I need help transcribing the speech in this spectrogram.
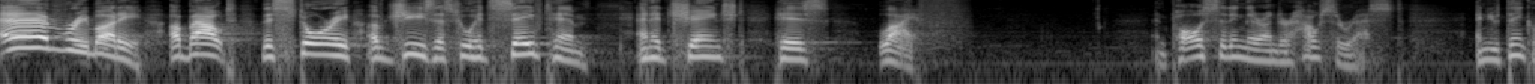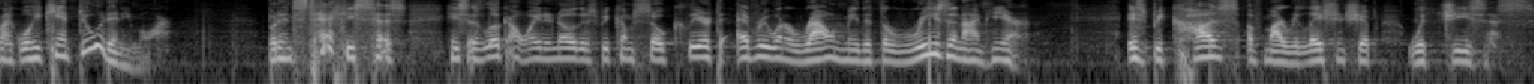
everybody about the story of Jesus who had saved him and had changed his life. And Paul is sitting there under house arrest. And you think like, well, he can't do it anymore. But instead he says, he says, look, I want you to know that it's become so clear to everyone around me that the reason I'm here is because of my relationship with Jesus.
